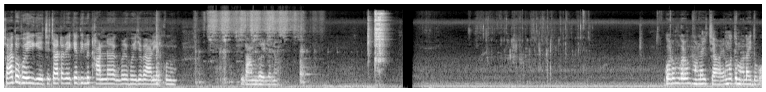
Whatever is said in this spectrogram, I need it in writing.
চা তো হয়েই গিয়েছে। চাটা রেখে দিলে ঠান্ডা একবারে হয়ে যাবে, আর এর কোনো দাম রইল না। গরম গরম মালাই চা, এর মধ্যে মালাই দেবো।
